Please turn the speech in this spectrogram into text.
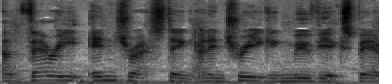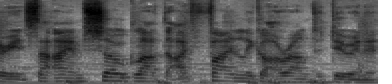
a very interesting and intriguing movie experience that I am so glad that I finally got around to doing it.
